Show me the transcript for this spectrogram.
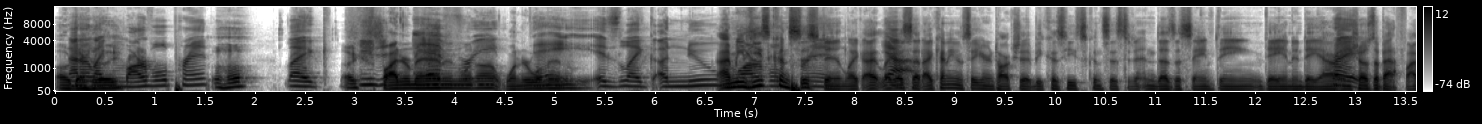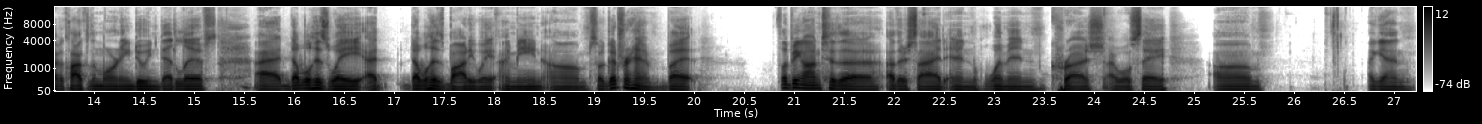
Oh, that are like Marvel print. Uh huh. Like, Like he's Spider-Man and whatnot, Wonder Woman. is like a new. I mean, he's consistent. print. Like I like I said, I can't even sit here and talk shit because he's consistent and does the same thing day in and day out. Right. And shows up at five o'clock in the morning doing deadlifts, uh, double his weight at double his body weight. I mean, um, so good for him. But flipping on to the other side and women crush, I will say, um, again,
